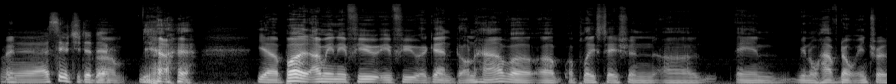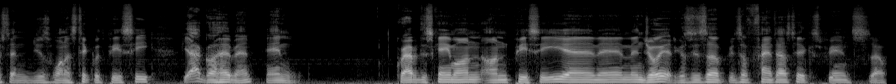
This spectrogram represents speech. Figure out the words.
Right. Yeah, I see what you did there. Um, yeah, yeah, but I mean, if you if you again don't have a, a, a PlayStation uh, and you know have no interest and you just want to stick with PC, yeah, go ahead, man, and grab this game on on PC and, and enjoy it because it's a it's a fantastic experience. So,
